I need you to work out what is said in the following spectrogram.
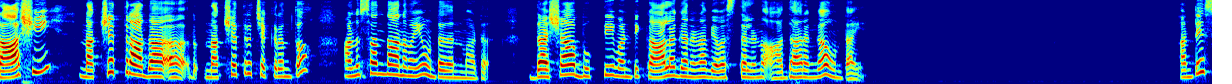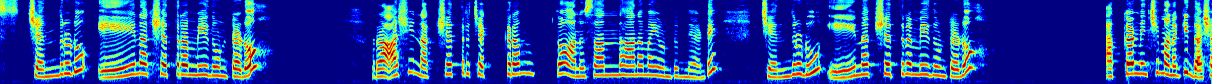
రాశి నక్షత్రాద నక్షత్ర చక్రంతో అనుసంధానమై ఉంటుందన్నమాట. దశ భుక్తి వంటి కాలగణన వ్యవస్థలను ఆధారంగా ఉంటాయి. అంటే చంద్రుడు ఏ నక్షత్రం మీద ఉంటాడో రాశి నక్షత్ర చక్రంతో అనుసంధానమై ఉంటుంది. అంటే చంద్రుడు ఏ నక్షత్రం మీద ఉంటాడో అక్కడి నుంచి మనకి దశ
